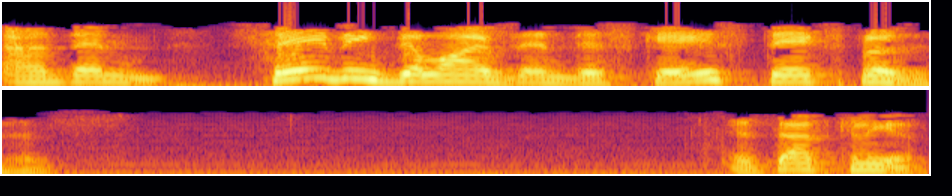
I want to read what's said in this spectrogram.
And then saving the lives in this case takes precedence. Is that clear?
